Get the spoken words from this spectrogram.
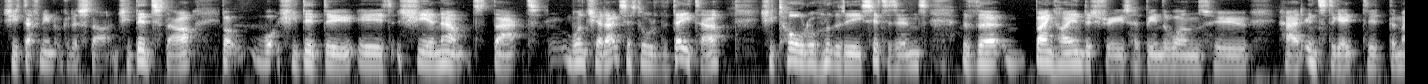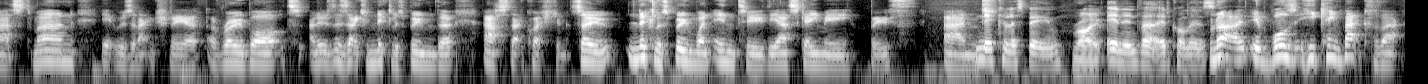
She's definitely not going to start. And she did start, but what she did do is she announced that once she had access to all of the data, she told all of the citizens that Banghai Industries had been the ones who had instigated the masked man. It was an, actually a, a robot, and it was, it was actually Nicholas Boom that asked that question. So Nicholas Boom went into the Ask Amy booth and Nicholas Boom, Right. in inverted commas. no, it was he came back for that.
